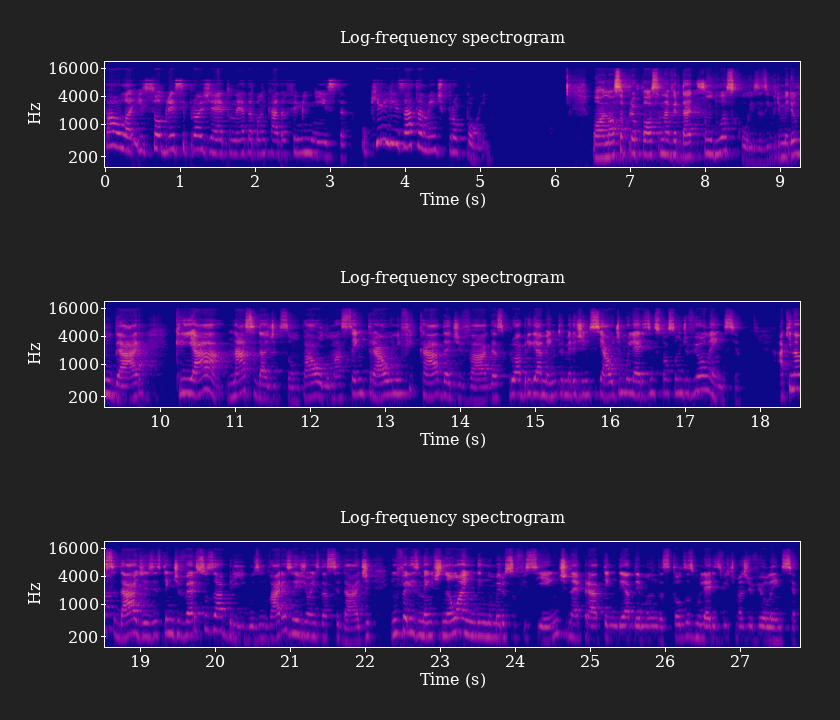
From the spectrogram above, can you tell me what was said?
Paula, e sobre esse projeto né, da bancada feminista, o que ele exatamente propõe? Bom, a nossa proposta, na verdade, são duas coisas. Em primeiro lugar, criar na cidade de São Paulo uma central unificada de vagas para o abrigamento emergencial de mulheres em situação de violência. Aqui na cidade existem diversos abrigos em várias regiões da cidade, infelizmente não ainda em número suficiente, né, para atender a demanda se todas as mulheres vítimas de violência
